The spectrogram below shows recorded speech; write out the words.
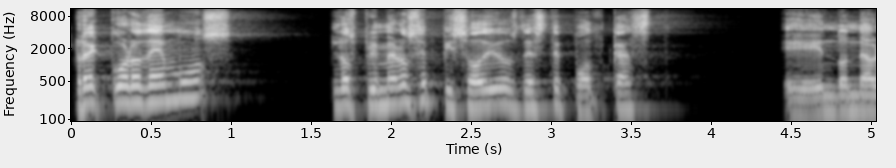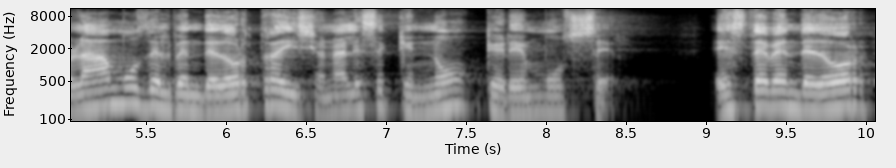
Recordemos los primeros episodios de este podcast eh, en donde hablábamos del vendedor tradicional, ese que no queremos ser. Este vendedor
